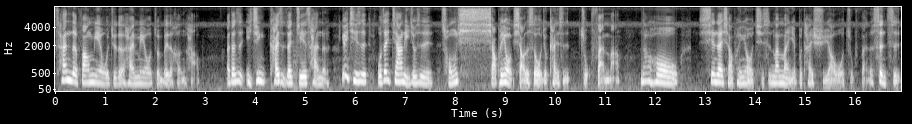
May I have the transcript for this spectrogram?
餐的方面我觉得还没有准备得很好啊，但是已经开始在接餐了，因为其实我在家里就是从小朋友小的时候我就开始煮饭嘛，然后。现在小朋友其实慢慢也不太需要我煮饭了，甚至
